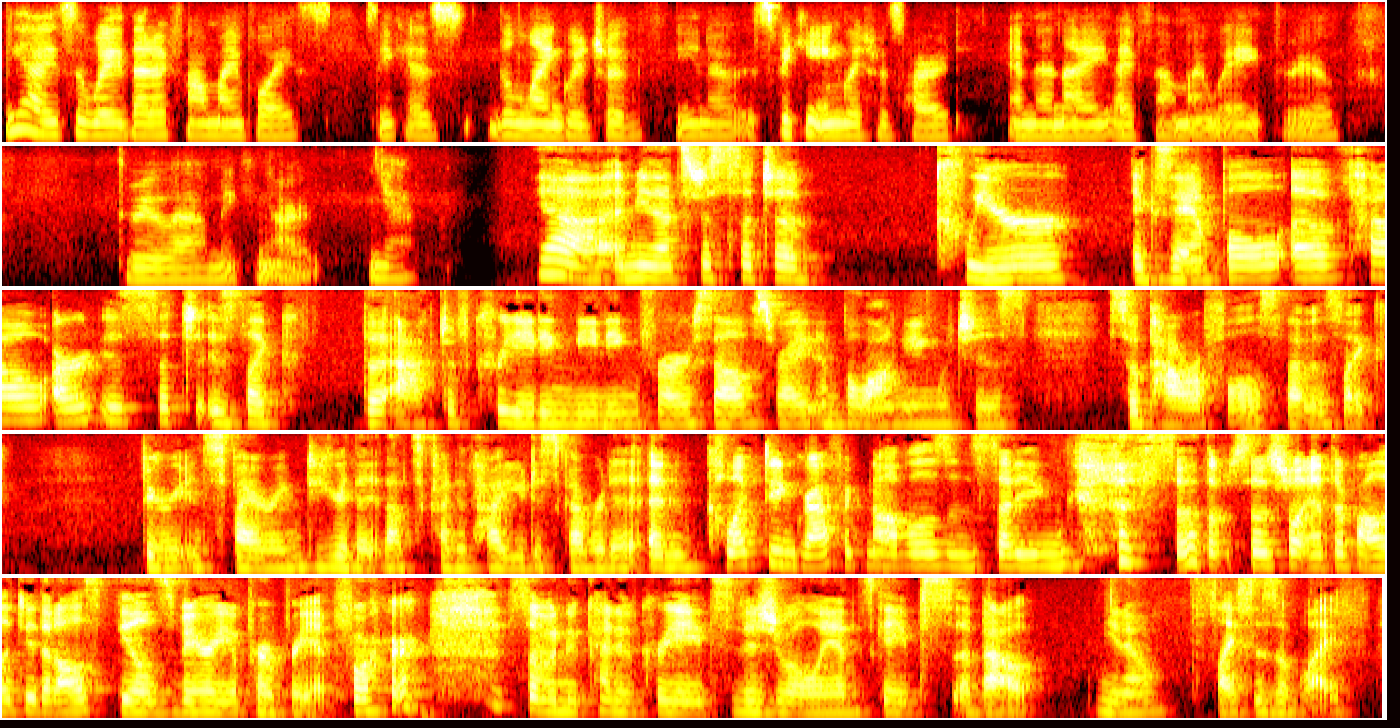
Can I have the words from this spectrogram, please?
yeah, it's a way that I found my voice because the language of you know speaking English was hard, and then I, I found my way through through uh, making art. Yeah. Yeah, I mean that's just such a clear example of how art is such is like the act of creating meaning for ourselves, right? And belonging, which is so powerful. So that was like very inspiring to hear that that's kind of how you discovered it. And collecting graphic novels and studying social anthropology, that all feels very appropriate for someone who kind of creates visual landscapes about, you know, slices of life.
